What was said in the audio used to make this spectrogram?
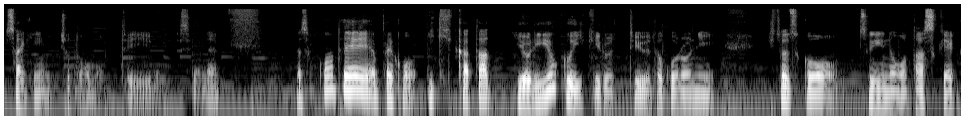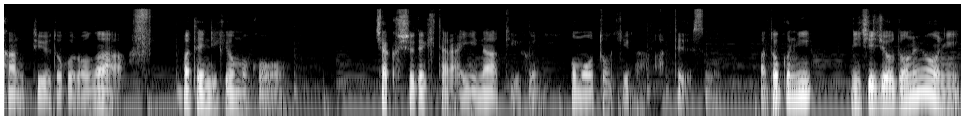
最近ちょっと思っているんですよね。でそこでやっぱりこう生き方よりよく生きるっていうところに一つこう次のお助け感っていうところが、まあ、天理教もこう着手できたらいいなというふうに思う時があってですね、まあ、特に日常どのように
